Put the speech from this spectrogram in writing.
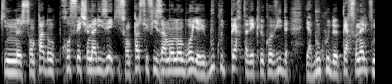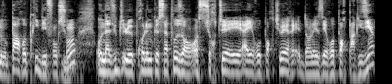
qui ne sont pas donc professionnalisées, qui ne sont pas suffisamment nombreux. Il y a eu beaucoup de pertes avec le Covid. Il y a beaucoup de personnel qui n'ont pas repris des fonctions. On a vu le problème que ça pose en, sûreté aéroportuaire et dans les aéroports parisiens.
